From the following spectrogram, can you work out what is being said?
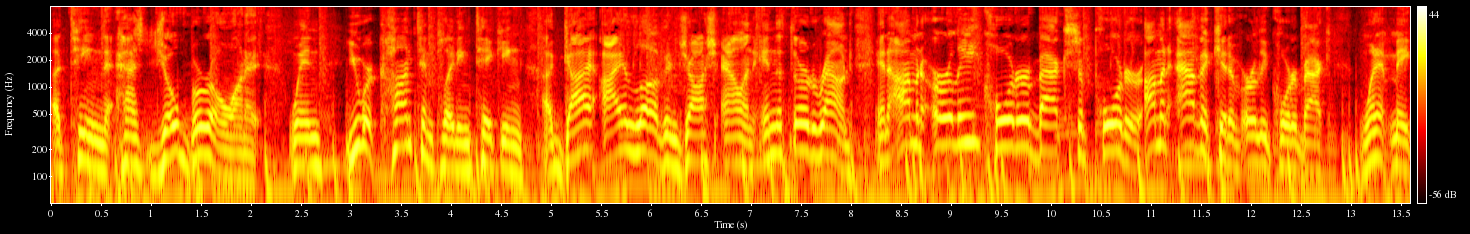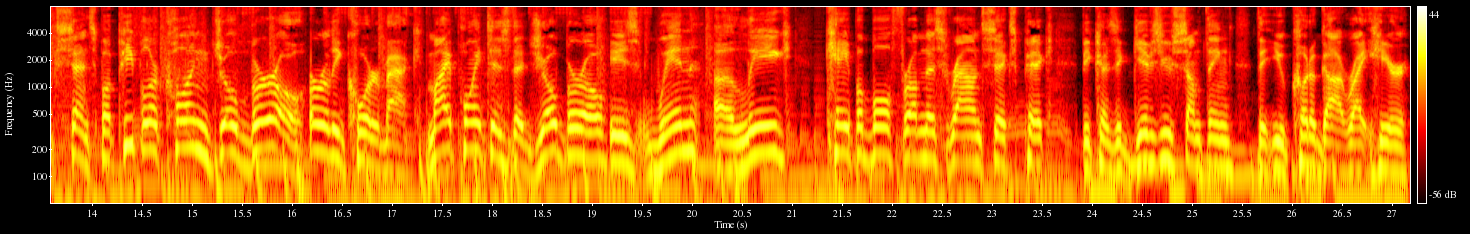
a team that has Joe Burrow on it. When you were contemplating taking a guy I love in Josh Allen in the third round, and I'm an early quarterback supporter, I'm an advocate of early quarterback when it makes sense, but people are calling Joe Burrow early quarterback. My point is that Joe Burrow is win a league capable from this round six pick because it gives you something that you could have got right here,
